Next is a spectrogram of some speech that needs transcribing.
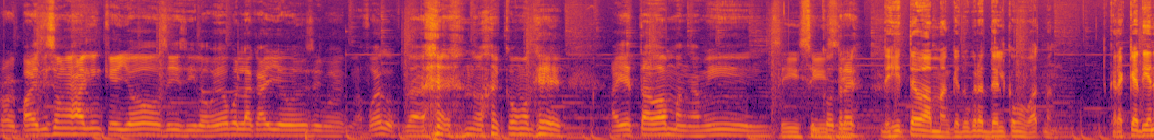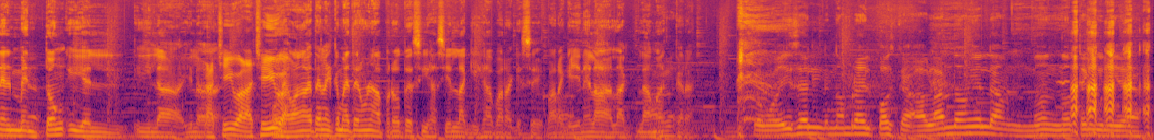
Robert Pattinson es alguien que yo, si, si lo veo por la calle, yo pues, a fuego. O sea, no es como que ahí está Batman, a mí sí, 5-3. Dijiste Batman, ¿qué tú crees de él como Batman? ¿Crees que tiene el mentón y el y la, y la, chiva, la chiva? O le van a tener que meter una prótesis así en la quija para que se para que llene la, la, máscara. Como dice el nombre del podcast, hablando mierda, no, no tengo ni idea.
